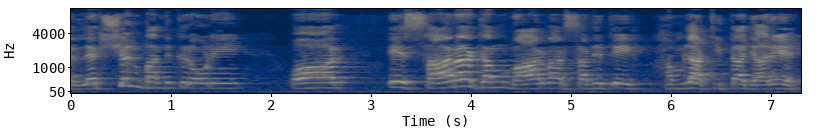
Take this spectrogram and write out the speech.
ਇਲੈਕਸ਼ਨ ਬੰਦ ਕਰਾਉਣੇ ਔਰ ਇਹ ਸਾਰਾ ਕੰਮ ਵਾਰ-ਵਾਰ ਸਾਡੇ ਤੇ ਹਮਲਾ ਕੀਤਾ ਜਾ ਰਿਹਾ ਹੈ।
